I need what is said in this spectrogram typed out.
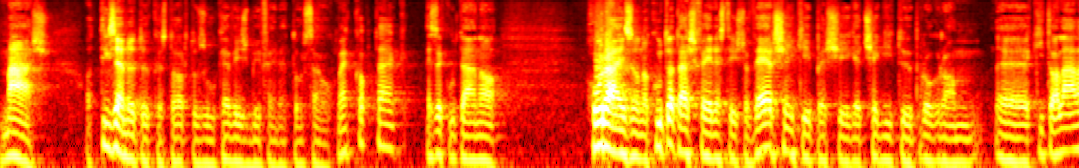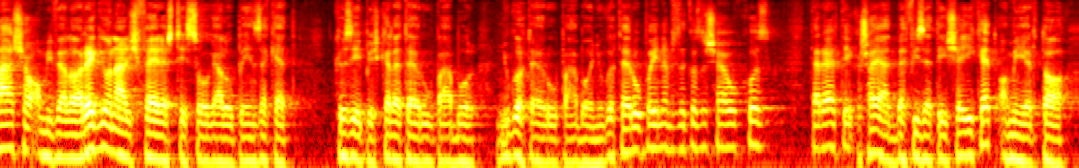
más, a 15-ökhöz tartozó kevésbé fejlett országok megkapták. Ezek után a Horizon, a kutatásfejlesztés, a versenyképességet segítő program kitalálása, amivel a regionális fejlesztés szolgáló pénzeket Közép- és Kelet-Európából Nyugat-Európába, a nyugat-európai nemzetgazdaságokhoz terelték, a saját befizetéseiket, amiért a,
